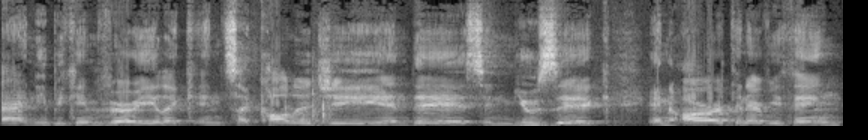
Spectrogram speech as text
And he became very like in psychology and this, and music, and art and everything.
